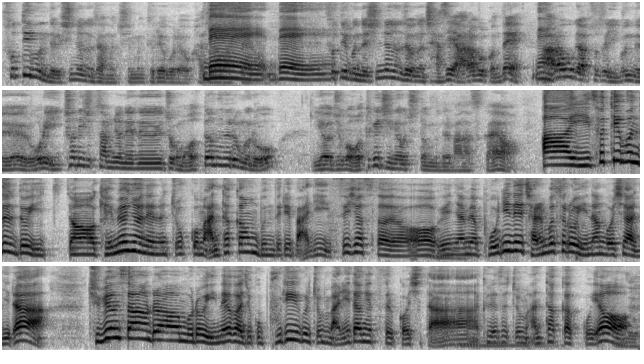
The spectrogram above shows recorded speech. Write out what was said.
소띠분들 신년 운세 한번 질문 드려보려고 가져왔어요 네, 네. 소띠분들 신년 운세 오늘 자세히 알아볼 건데 네. 알아보기 앞서서 이분들 올해 2023년에는 조금 어떤 흐름으로 이어지고 어떻게 지내오셨던 분들 많았을까요? 아, 이 소띠분들도 이, 어, 개면연에는 조금 안타까운 분들이 많이 있으셨어요. 왜냐하면 본인의 잘못으로 인한 것이 아니라 주변 사람으로 인해 가지고 불이익을 좀 많이 당했을 것이다. 그래서 좀 안타깝고요. 네네.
